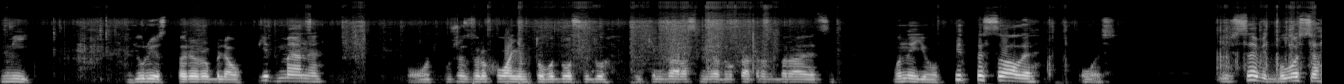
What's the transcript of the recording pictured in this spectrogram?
мій юрист переробляв під мене. От, Уже з урахуванням того досвіду, яким зараз мій адвокат розбирається. Вони його підписали. Ось. І все відбулося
